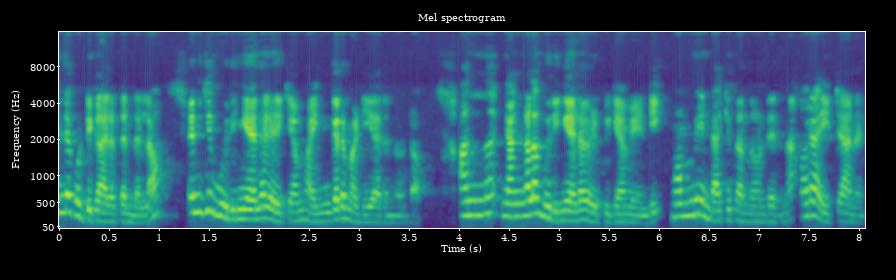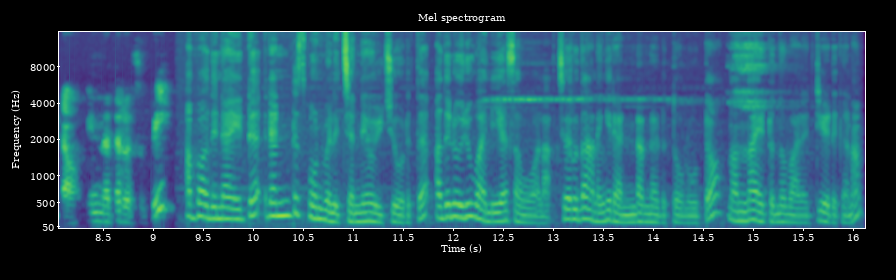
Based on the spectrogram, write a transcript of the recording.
എന്റെ കുട്ടിക്കാലത്തുണ്ടല്ലോ. എനിക്ക് മുരിങ്ങയില കഴിക്കാൻ ഭയങ്കര മടിയായിരുന്നു കേട്ടോ അന്ന് ഞങ്ങളെ മുരിങ്ങയില കഴിപ്പിക്കാൻ വേണ്ടി മമ്മി ഉണ്ടാക്കി തന്നുകൊണ്ടിരുന്ന ഒരു ഐറ്റാണ് കേട്ടോ ഇന്നത്തെ റെസിപ്പി. അപ്പോൾ അതിനായിട്ട് രണ്ട് സ്പൂൺ വെളിച്ചെണ്ണ ഒഴിച്ചു കൊടുത്ത് അതിലൊരു വലിയ സവോള ചെറുതാണെങ്കിൽ രണ്ടെണ്ണം എടുത്തോളൂ കേട്ടോ നന്നായിട്ടൊന്ന് വഴറ്റിയെടുക്കണം.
